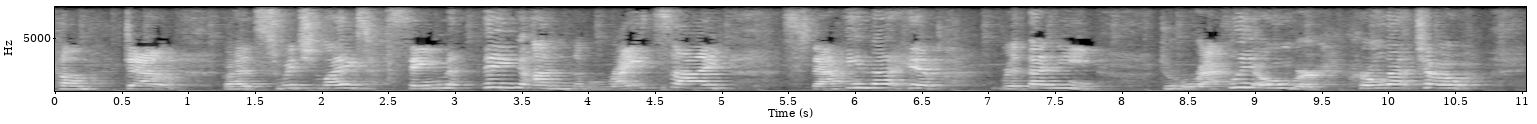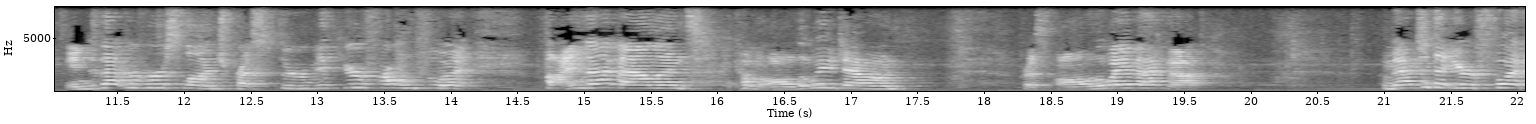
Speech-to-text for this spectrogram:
come down. Go ahead, switch legs. Same thing on the right side. Stacking that hip with that knee directly over. Curl that toe into that reverse lunge. Press through with your front foot. Find that balance. Come all the way down. Press all the way back up. Imagine that your foot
